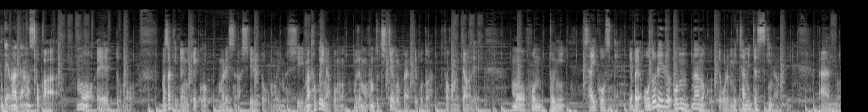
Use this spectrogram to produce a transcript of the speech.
た。で、まあ、ダンスとかも、えー、っと、もう、まあ、さっき言ったように結構、まあ、レッスンはしてると思いますし、まあ、得意な子も、もちろんもう本当ちっちゃい頃からやってることとかもいたので、もう本当に最高っすね。やっぱり踊れる女の子って俺めちゃめちゃ好きなんで、あの、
